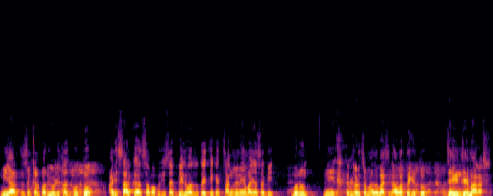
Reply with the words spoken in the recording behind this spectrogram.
मी या अर्थसंकल्पावर एवढेच आज बोलतो आणि सारखं सभापती साहेब बेल वाजवत आहेत हे काही चांगलं नाही माझ्यासाठी. म्हणून मी थोडंसं माझं भाषण आवर्त घेतो. जय हिंद जय महाराष्ट्र.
